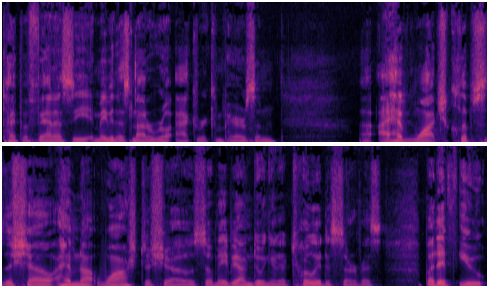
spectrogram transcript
type of fantasy. And maybe that's not a real accurate comparison. Uh, I have watched clips of the show. I have not watched the show, so maybe I'm doing it a totally disservice. But if you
